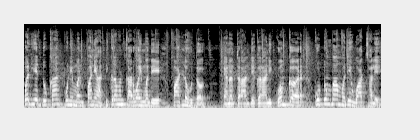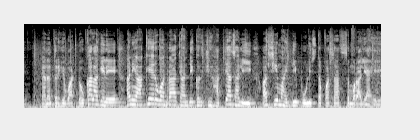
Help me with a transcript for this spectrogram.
पण हे दुकान पुणे मनपाने अतिक्रमण कारवाईमध्ये पाडलं होतं. त्यानंतर आंदेकर आणि कोमकर कुटुंबामध्ये वाद झाले. त्यानंतर हे वाद टोकाला गेले आणि अखेर वनराज आंदेकरची हत्या झाली अशी माहिती पोलीस तपासात समोर आली आहे.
